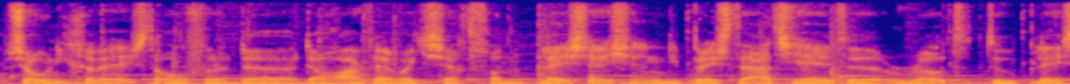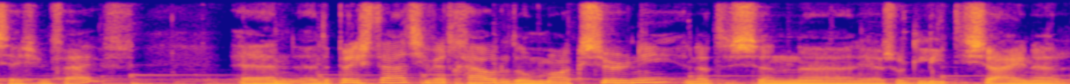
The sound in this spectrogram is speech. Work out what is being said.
Sony geweest over de, de hardware, wat je zegt, van de PlayStation. Die presentatie heette Road to PlayStation 5. En eh, de presentatie werd gehouden door Mark Cerny, en dat is een ja, soort lead designer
